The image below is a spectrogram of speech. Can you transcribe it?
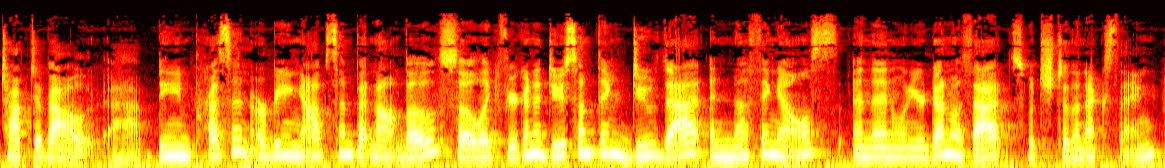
talked about uh, being present or being absent, but not both. So, like if you're going to do something, do that and nothing else. And then when you're done with that, switch to the next thing.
